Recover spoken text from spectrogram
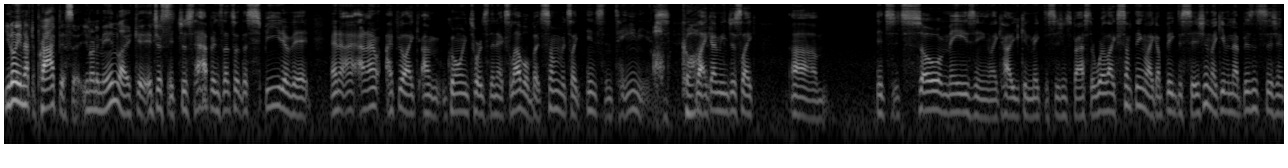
you don't even have to practice it. You know what I mean? Like it, it just, it just happens that's what the speed of it and i and I, I feel like i'm going towards the next level but some of it's like instantaneous Oh my God. like i mean just like um it's it's so amazing like how you can make decisions faster where like something like a big decision like even that business decision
